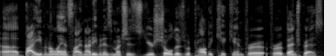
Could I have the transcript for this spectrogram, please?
uh, by even a landslide. Not even as much as your shoulders would probably kick in for, for a bench press.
